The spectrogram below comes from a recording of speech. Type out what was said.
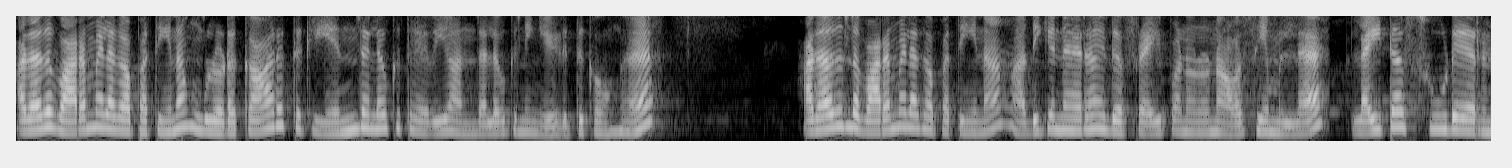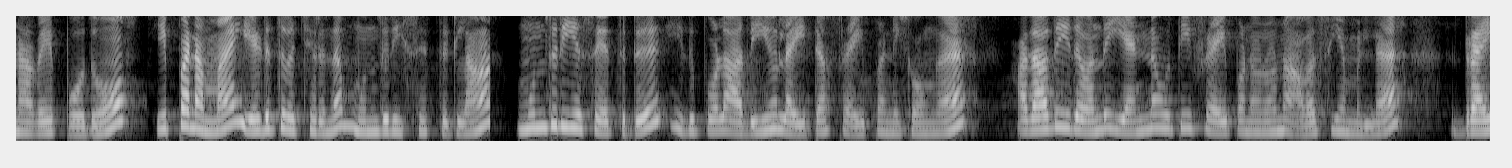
அதாவது வரமிளகாய் பார்த்தீங்கன்னா உங்களோட காரத்துக்கு எந்த அளவுக்கு தேவையோ அந்த அளவுக்கு நீங்கள் எடுத்துக்கோங்க. அதாவது இந்த வரமிளகாய் பார்த்தீங்கன்னா அதிக நேரம் இதை ஃப்ரை பண்ணணும்னு அவசியம் இல்லை. லைட்டாக சூடேறினாவே போதும். இப்போ நம்ம எடுத்து வச்சுருந்த முந்திரி சேர்த்துக்கலாம். முந்திரியை சேர்த்துட்டு இது போல் அதையும் லைட்டாக ஃப்ரை பண்ணிக்கோங்க. அதாவது இதை வந்து எண்ணெய் ஊற்றி ஃப்ரை பண்ணணும்னு அவசியம் இல்லை. ட்ரை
